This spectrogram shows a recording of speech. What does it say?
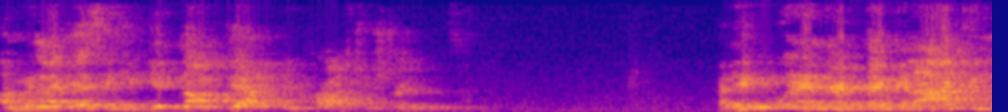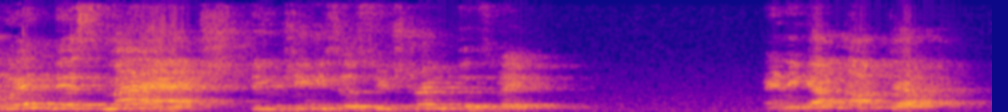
I mean, I guess he could get knocked out through Christ who strengthens him. But he went in there thinking, I can win this match through Jesus who strengthens me. And he got knocked out.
